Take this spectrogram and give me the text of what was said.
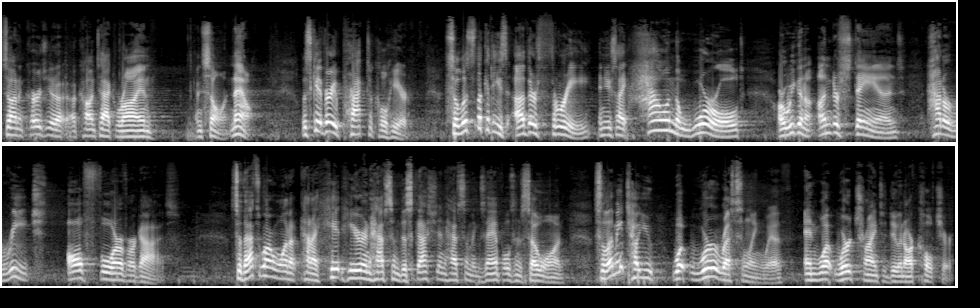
So I'd encourage you to uh, contact Ryan and so on. Now, let's get very practical here. So let's look at these other three, and you say, how in the world are we going to understand how to reach all four of our guys? So that's why I want to kind of hit here and have some discussion, have some examples, and so on. So let me tell you what we're wrestling with and what we're trying to do in our culture.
